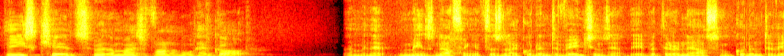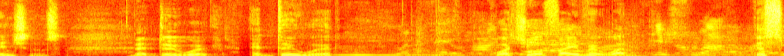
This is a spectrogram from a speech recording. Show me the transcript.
these kids who are the most vulnerable have got. I mean, that means nothing if there's no good interventions out there, but there are now some good interventions. That do work? That do work. What's your favourite one? This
